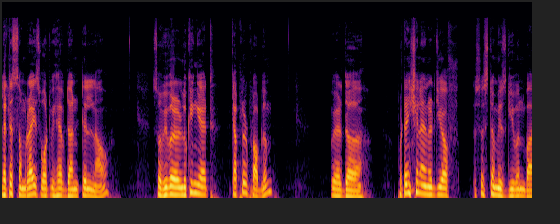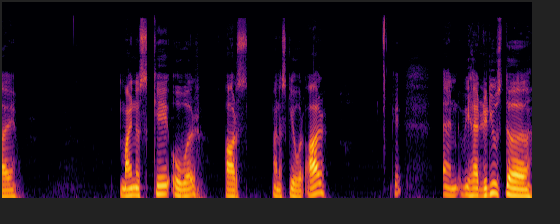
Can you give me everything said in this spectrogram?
let us summarize what we have done till now. So we were looking at Kepler problem where the potential energy of the system is given by minus k over r minus k over r okay and we had reduced the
